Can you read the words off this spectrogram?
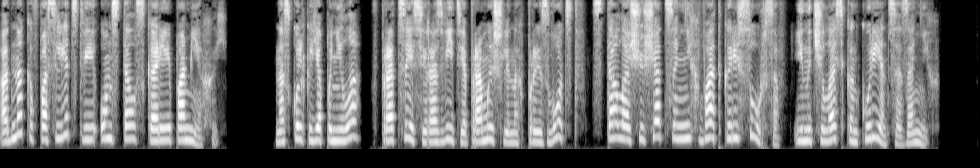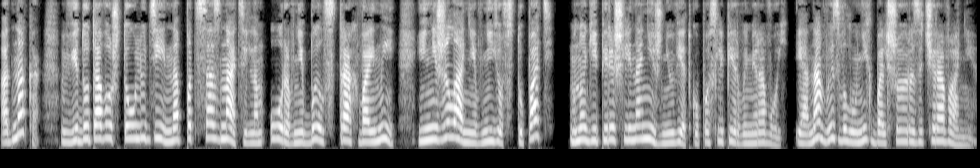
Однако впоследствии он стал скорее помехой. Насколько я поняла, в процессе развития промышленных производств стала ощущаться нехватка ресурсов и началась конкуренция за них. Однако, ввиду того, что у людей на подсознательном уровне был страх войны и нежелание в нее вступать, Многие перешли на нижнюю ветку после Первой мировой, и она вызвала у них большое разочарование.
